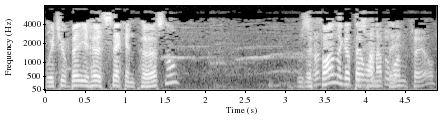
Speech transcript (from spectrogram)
which will be her second personal. Was They've Hunt- finally got that one Hunt up the there. one fouled?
